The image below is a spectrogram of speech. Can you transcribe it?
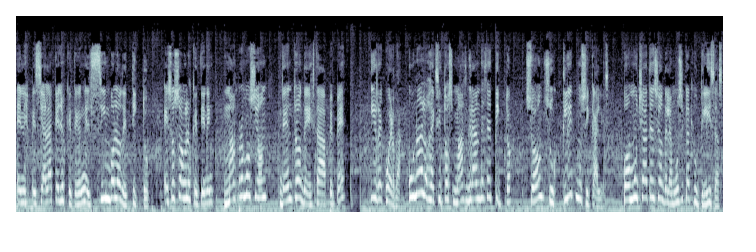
en especial aquellos que tengan el símbolo de TikTok. Esos son los que tienen más promoción dentro de esta app. Y recuerda, uno de los éxitos más grandes de TikTok son sus clips musicales. Pon mucha atención de la música que utilizas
